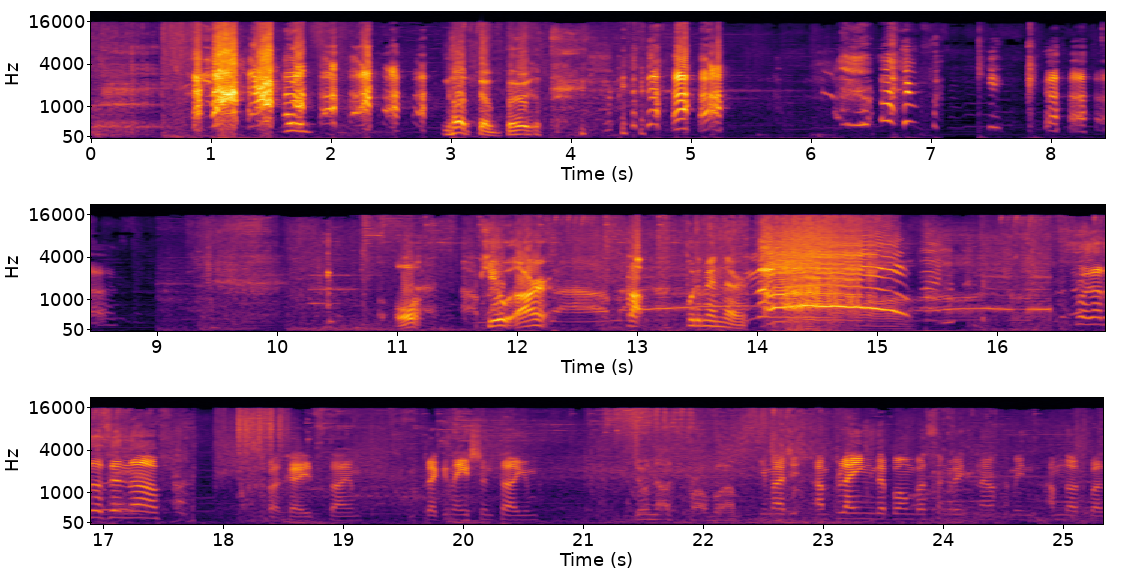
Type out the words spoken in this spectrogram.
Not the burp. God. Oh, QR. Plop. Put him in there. No! Bro, that was enough. Okay, it's time. Impregnation time. Do not problem. Imagine, I'm playing the Bomba song right now. I mean, I'm not, but...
